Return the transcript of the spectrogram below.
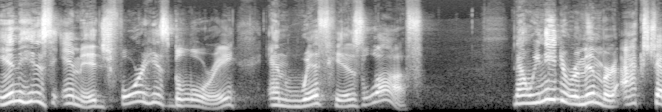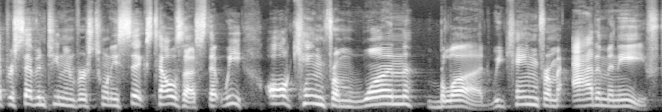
in His image for His glory and with His love. Now, we need to remember Acts chapter 17 and verse 26 tells us that we all came from one blood. We came from Adam and Eve.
